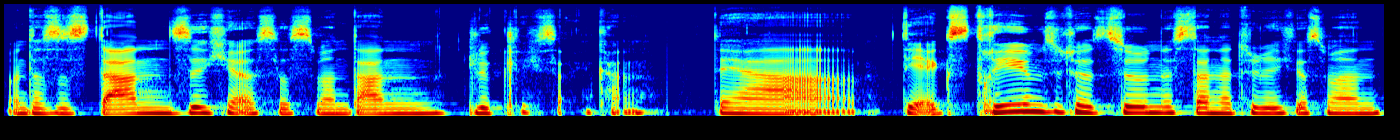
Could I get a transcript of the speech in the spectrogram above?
und dass es dann sicher ist, dass man dann glücklich sein kann. Der, die Extremsituation ist dann natürlich, dass man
